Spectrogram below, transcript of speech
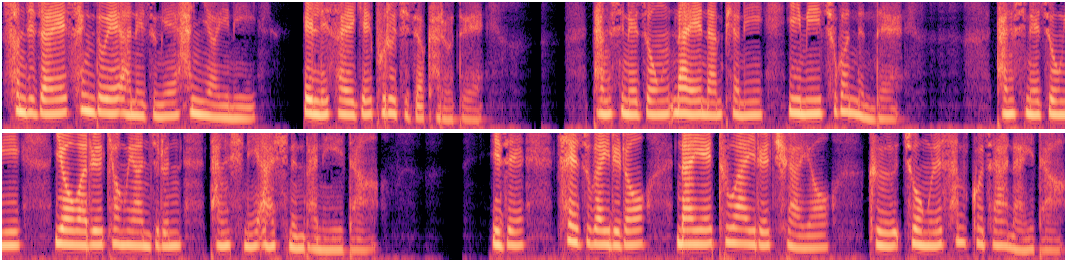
선지자의 생도의 아내 중에 한 여인이 엘리사에게 부르짖어 가로되 당신의 종 나의 남편이 이미 죽었는데 당신의 종이 여호와를 경외한 줄은 당신이 아시는 바니이다. 이제 체주가 이르러 나의 두 아이를 취하여 그 종을 삼고자 하나이다.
